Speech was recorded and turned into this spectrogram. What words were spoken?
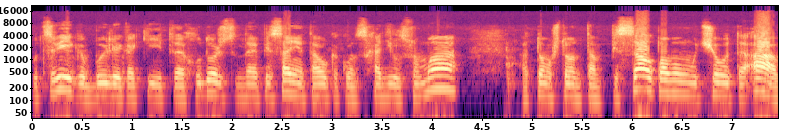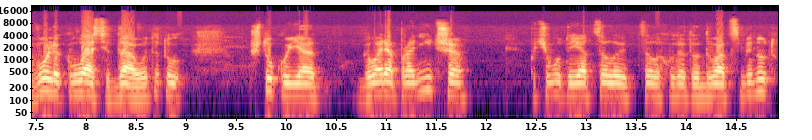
у Цвейга были какие-то художественные описания того, как он сходил с ума, о том, что он там писал, по-моему, чего-то. А, воля к власти, да, вот эту штуку я, говоря про Ницше, почему-то я целый, целых вот это 20 минут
